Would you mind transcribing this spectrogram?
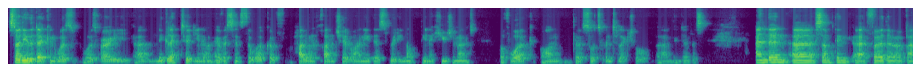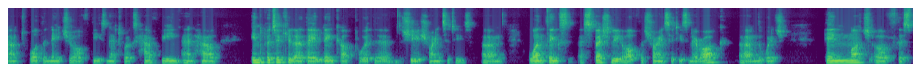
study of the Deccan was was very um, neglected. You know, ever since the work of Harun Khan Sherwani, there's really not been a huge amount of work on those sorts of intellectual um, endeavors. And then uh, something uh, further about what the nature of these networks have been and how, in particular, they link up with the, the Shia shrine cities. Um, one thinks especially of the shrine cities in Iraq, um, which in much of this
